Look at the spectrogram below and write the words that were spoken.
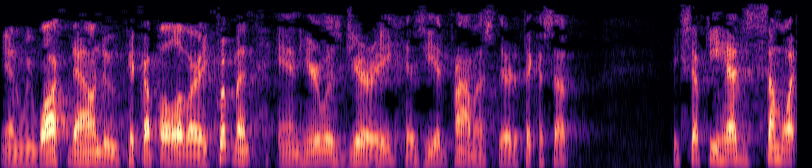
And we walked down to pick up all of our equipment, and here was Jerry, as he had promised, there to pick us up. Except he had a somewhat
